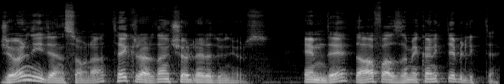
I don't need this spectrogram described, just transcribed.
Journey'den sonra tekrardan çöllere dönüyoruz. Hem de daha fazla mekanikle birlikte.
